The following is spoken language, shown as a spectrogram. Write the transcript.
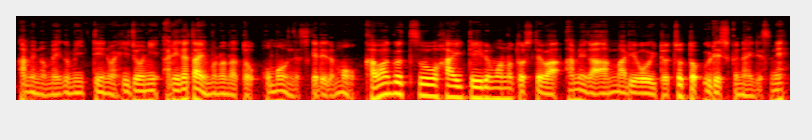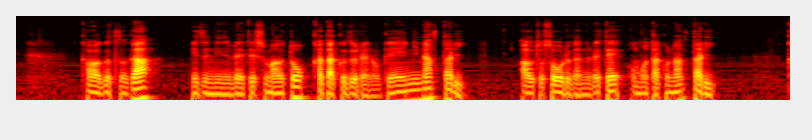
雨の恵みっていうのは非常にありがたいものだと思うんですけれども革靴を履いているものとしては雨があんまり多いとちょっと嬉しくないですね。革靴が水に濡れてしまうと型崩れの原因になったりアウトソールが濡れて重たくなったり皮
